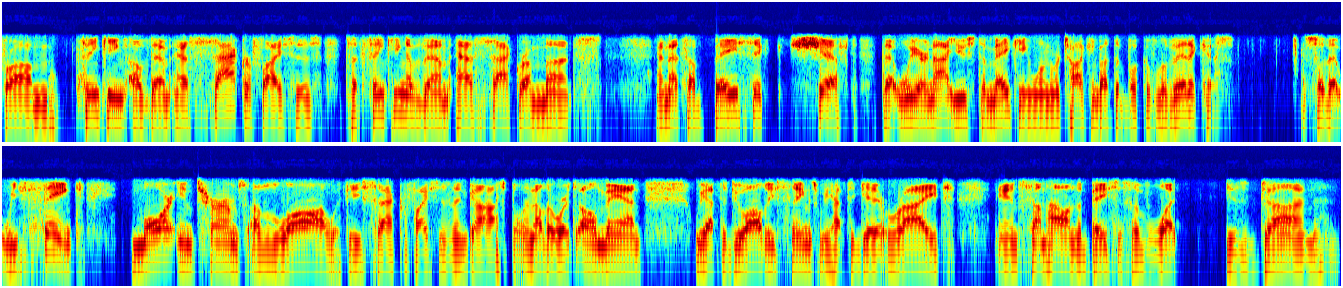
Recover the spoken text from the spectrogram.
from thinking of them as sacrifices to thinking of them as sacraments. And that's a basic shift that we are not used to making when we're talking about the book of Leviticus. So that we think more in terms of law with these sacrifices than gospel. In other words, oh man, we have to do all these things, we have to get it right, and somehow on the basis of what is done,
